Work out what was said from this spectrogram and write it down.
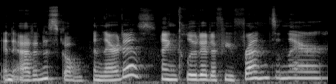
and adding a skull. And there it is. I included a few friends in there.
